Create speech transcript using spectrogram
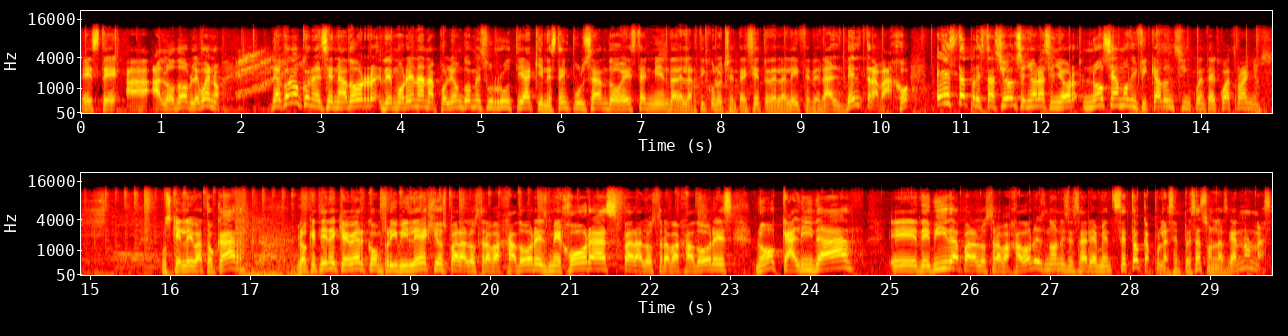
este, a lo doble. Bueno. De acuerdo con el senador de Morena, Napoleón Gómez Urrutia, quien está impulsando esta enmienda del artículo 87 de la Ley Federal del Trabajo, esta prestación, señora, señor, no se ha modificado en 54 años. Pues ¿quién le iba a tocar? Lo que tiene que ver con privilegios para los trabajadores, mejoras para los trabajadores, ¿no? Calidad eh, de vida para los trabajadores no necesariamente se toca, pues las empresas son las ganonas.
